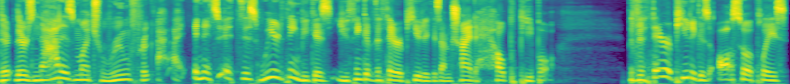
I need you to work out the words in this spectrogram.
There, there's not as much room for, I- and it's it's this weird thing because you think of the therapeutic as I'm trying to help people, but the therapeutic is also a place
